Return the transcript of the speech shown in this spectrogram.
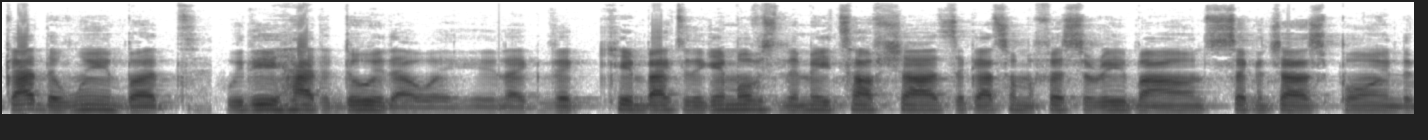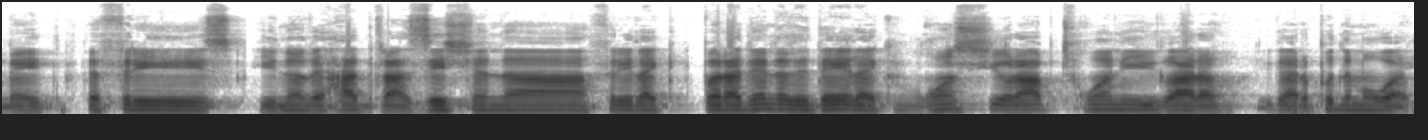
Got the win, but we didn't have to do it that way. Like they came back to the game. Obviously, they made tough shots. They got some offensive rebounds, second chance point. They made the threes. You know, they had transition uh, three. Like, but at the end of the day, like once you're up 20, you gotta you gotta put them away.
